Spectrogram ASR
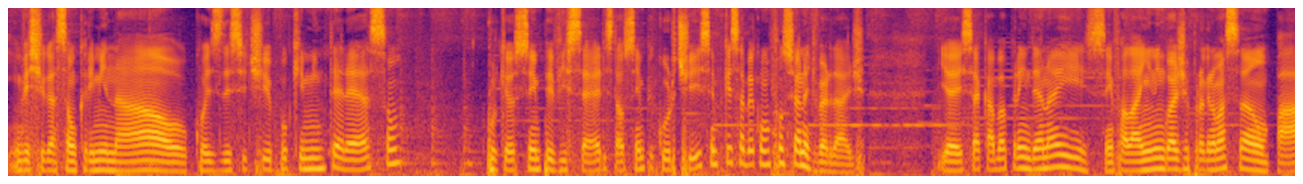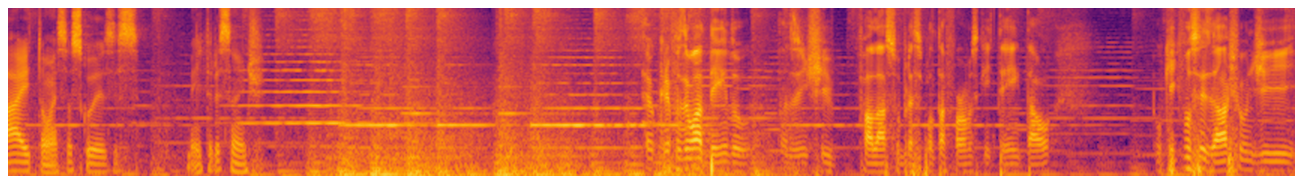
investigação criminal, coisas desse tipo que me interessam, porque eu sempre vi séries, tal, sempre curti, sempre quis saber como funciona de verdade. E aí você acaba aprendendo aí, sem falar em linguagem de programação, Python, essas coisas. Bem interessante. Eu queria fazer um adendo antes da gente falar sobre as plataformas que tem e tal. O que, que vocês acham de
